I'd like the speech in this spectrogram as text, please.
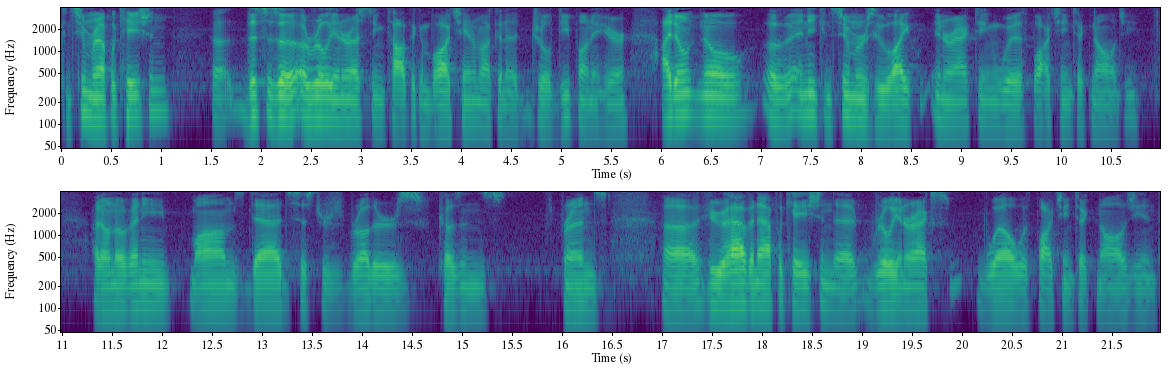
consumer application, uh, this is a, a, really interesting topic in blockchain. I'm not going to drill deep on it here. I don't know of any consumers who like interacting with blockchain technology. I don't know of any moms, dads, sisters, brothers, cousins, friends uh, who have an application that really interacts well with blockchain technology and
